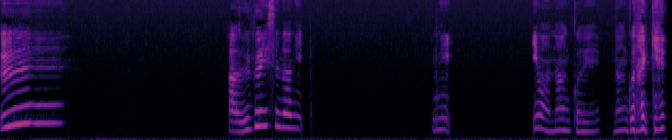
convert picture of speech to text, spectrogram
うあうぐいすだに。に。今何個で何個だっけ？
